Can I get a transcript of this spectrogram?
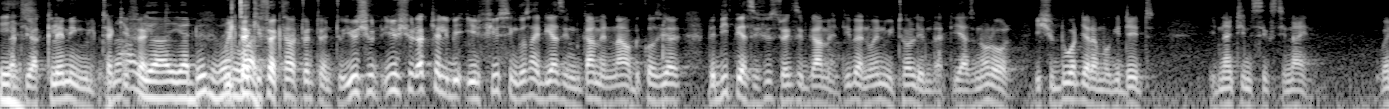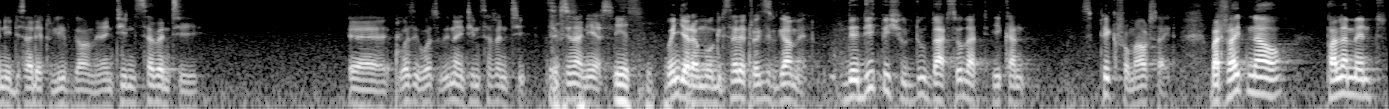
Yes. That you are claiming will take No, effect. you are- you are doing very will take well. effect after 2022. You should, you should actually be infusing those ideas in government now because are, the DP has refused to exit government. Even when we told him that he has no role, he should do what Jaramogi did in 1969 when he decided to leave government. 1970, uh, was it was it 1970? 69 years. Yes. When Jaramogi decided to exit government, the DP should do that so that he can speak from outside. But right now, Parliament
